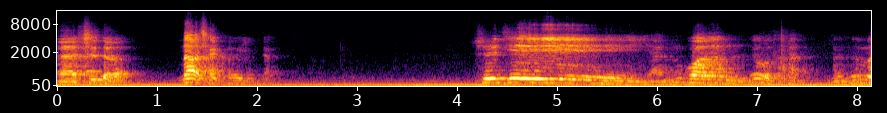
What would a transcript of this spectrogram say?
呃，实得那才可以的。实际眼观六禅。那么，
